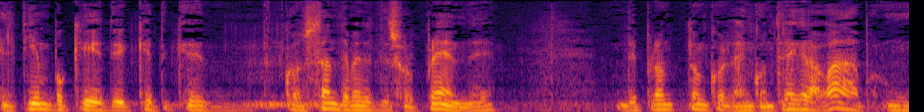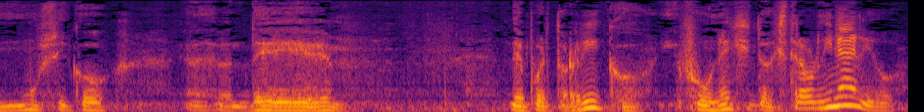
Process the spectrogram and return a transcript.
el tiempo que, que, constantemente te sorprende, de pronto la encontré grabada por un músico eh, de, de Puerto Rico y fue un éxito extraordinario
